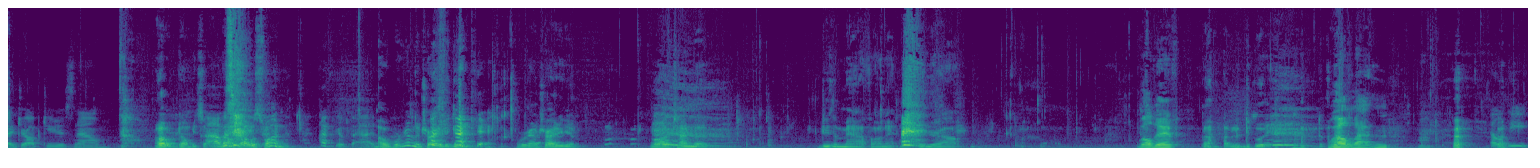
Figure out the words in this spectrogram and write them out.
I dropped you just now. Oh, don't be sorry. No, that was fun. I feel bad. Oh, we're gonna try it again. Okay. We're gonna try it again. We'll have time to do the math on it and figure out Well, Dave. how to do it. Well, Latin. LD.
